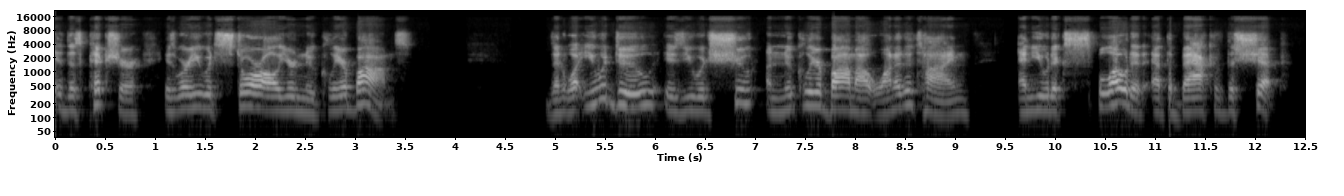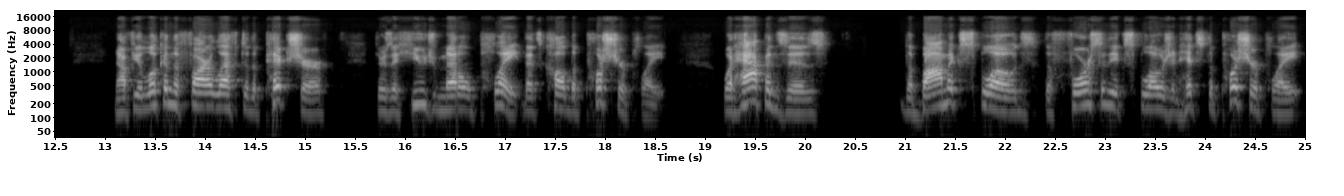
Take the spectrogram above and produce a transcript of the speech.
in this picture, is where you would store all your nuclear bombs then what you would do is you would shoot a nuclear bomb out one at a time and you would explode it at the back of the ship. Now, if you look in the far left of the picture, there's a huge metal plate that's called the pusher plate. What happens is the bomb explodes, the force of the explosion hits the pusher plate,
